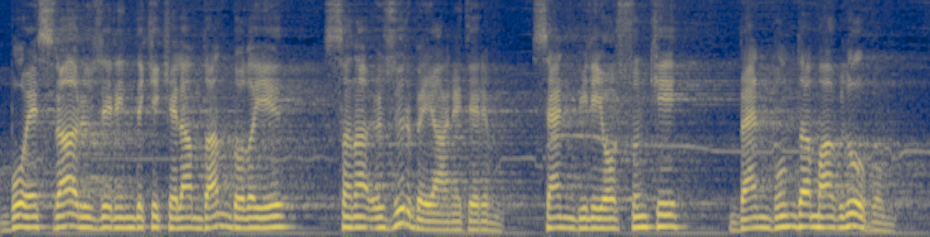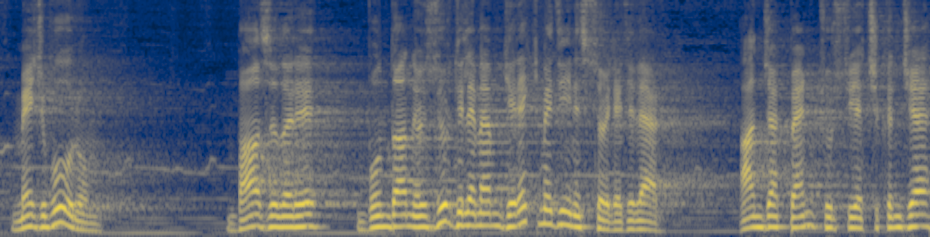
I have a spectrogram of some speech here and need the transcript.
bu esrar üzerindeki kelamdan dolayı sana özür beyan ederim. Sen biliyorsun ki ben bunda mağlubum, mecburum. Bazıları bundan özür dilemem gerekmediğini söylediler. Ancak ben kürsüye çıkınca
